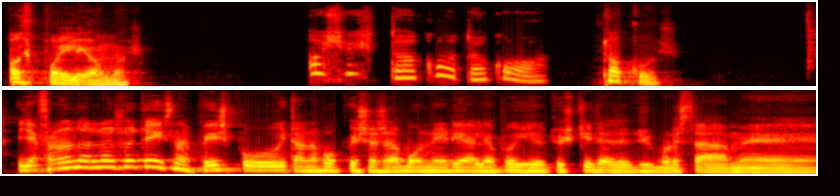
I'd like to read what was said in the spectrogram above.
Όχι πολύ όμως. Όχι, όχι, το ακούω, το ακούω. Το ακούς. Για Φερνάντο Αλόνσο, τι έχεις να πεις που ήταν από πίσω σαν πονηρή, αλλά από τους κοίταγε τους μπροστά με.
